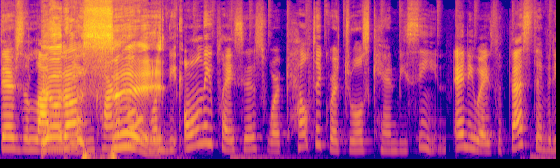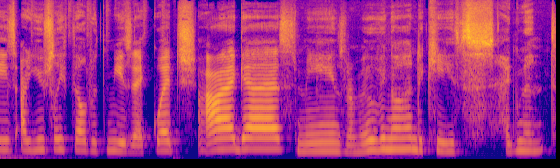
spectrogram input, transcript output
There's the Lazarim that's Carnival, one of the only places where Celtic rituals can be seen. Anyways, the festivities are usually filled with music, which I guess means we're moving on to Keith's segment.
